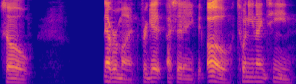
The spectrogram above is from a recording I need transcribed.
So Never mind. Forget I said anything. Oh, 2019.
